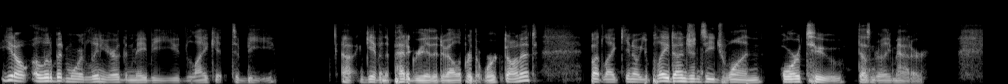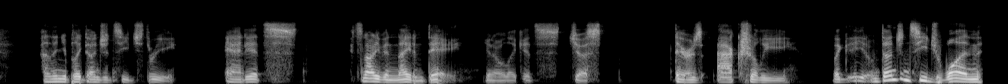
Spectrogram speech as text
you know a little bit more linear than maybe you'd like it to be, uh, given the pedigree of the developer that worked on it. But like you know, you play Dungeon Siege one or two doesn't really matter, and then you play Dungeon Siege three, and it's it's not even night and day. You know, like it's just there's actually Like you know, Dungeon Siege One,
